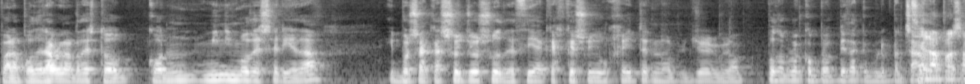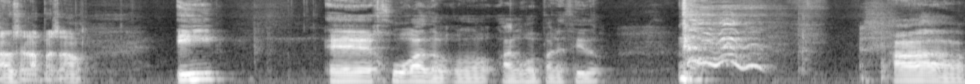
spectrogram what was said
Para poder hablar de esto con un mínimo de seriedad. Y por si acaso Josu decía que es que soy un hater, no, yo puedo hablar con propiedad que me lo he pasado. Se la ha pasado, se la ha pasado. Y he jugado o algo parecido a,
